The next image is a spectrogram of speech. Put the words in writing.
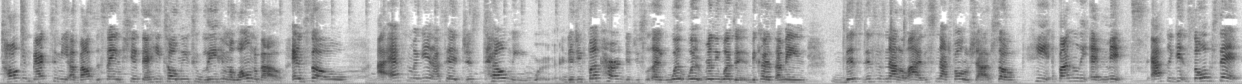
talking back to me about the same shit that he told me to leave him alone about. And so I asked him again, I said, just tell me, did you fuck her? Did you, like, what, what really was it? Because, I mean, this, this is not a lie. This is not Photoshop. So he finally admits, after getting so upset,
